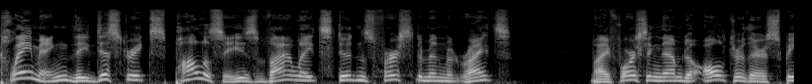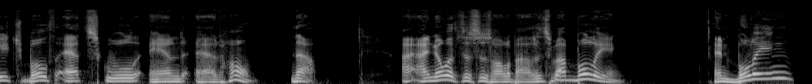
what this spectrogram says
claiming the district's policies violate students' First Amendment rights by forcing them to alter their speech both at school and at home. Now, I, I know what this is all about. It's about bullying. And bullying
